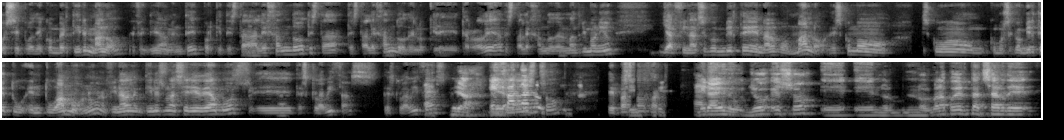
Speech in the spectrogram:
pues se puede convertir en malo, efectivamente, porque te está alejando, te está, te está alejando de lo que te rodea, te está alejando del matrimonio y al final se convierte en algo malo. Es como, es como, como se convierte tu, en tu amo, ¿no? Al final tienes una serie de amos, eh, te esclavizas, te esclavizas. Mira, y mira, patas- eso te pasa Sí. Mira, Edu, yo eso eh, eh, nos, nos van a poder tachar de,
